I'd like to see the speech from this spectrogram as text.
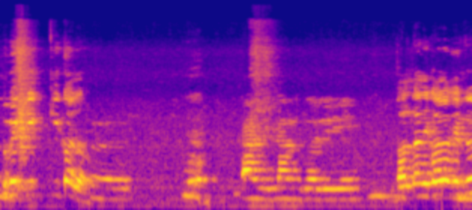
তুমি কি কি করো? কাম করি দলদারি করো কিছু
